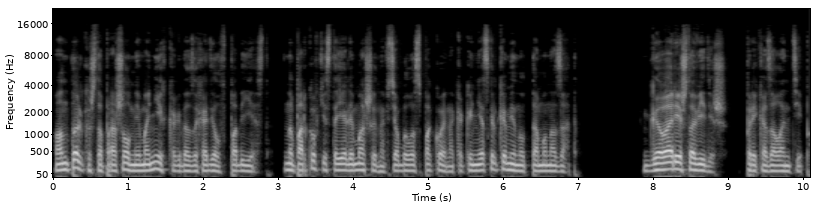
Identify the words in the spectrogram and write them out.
Он только что прошел мимо них, когда заходил в подъезд. На парковке стояли машины, все было спокойно, как и несколько минут тому назад. «Говори, что видишь», — приказал Антип.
